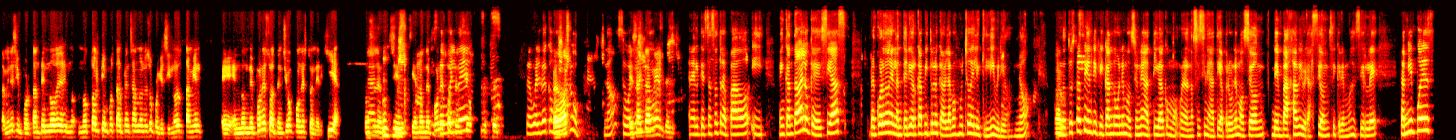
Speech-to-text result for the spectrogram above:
también es importante no, de, no, todo el tiempo estar pensando en eso, porque si no, también eh, en donde pones tu atención, pones tu energía. Entonces, si, en donde pones tu atención... Se vuelve como un loop, ¿no? Se vuelve Exactamente. en el que estás atrapado y me encantaba lo que decías recuerdo en el anterior capítulo que hablamos mucho del equilibrio, ¿no? Cuando tú estás identificando una emoción negativa como, bueno, no sé si negativa, pero una emoción de baja vibración, si queremos decirle, también puedes,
